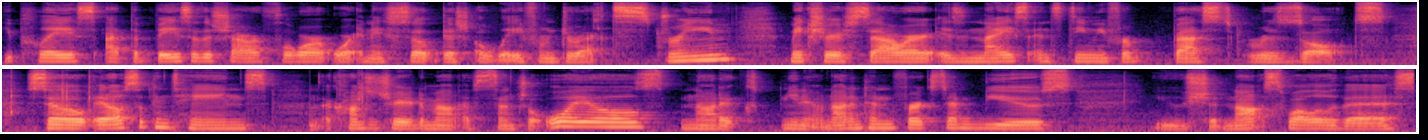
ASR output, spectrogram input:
You place at the base of the shower floor or in a soap dish away from direct stream. Make sure your shower is nice and steamy for best results. So it also contains a concentrated amount of essential oils, not you know, not intended for extended use. You should not swallow this.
